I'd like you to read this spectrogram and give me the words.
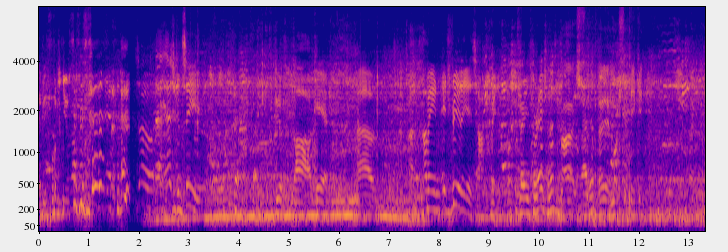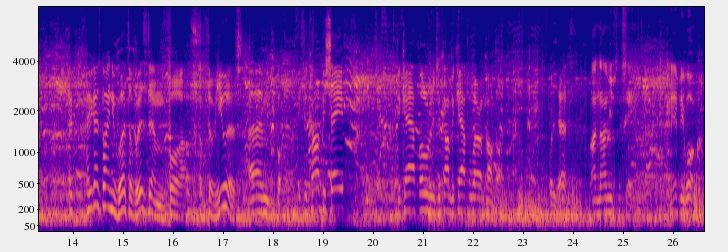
Every four years. so, uh, as you can see, beautiful park here. Um, I mean, it really is. I mean, it's very inspirational, isn't it? Uh, it's very much to take in. Have, have you guys got any words of wisdom for the viewers? Um, if you can't be safe, be careful. And if you can't be careful, wear a condom. Well, yes. My nan used to say, in every walk of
